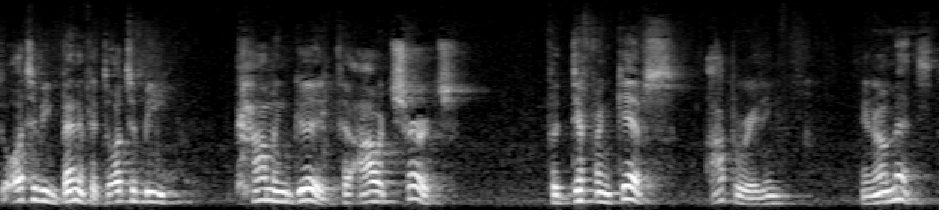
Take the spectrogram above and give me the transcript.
there ought to be benefits, there ought to be common good to our church for different gifts operating in our midst.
